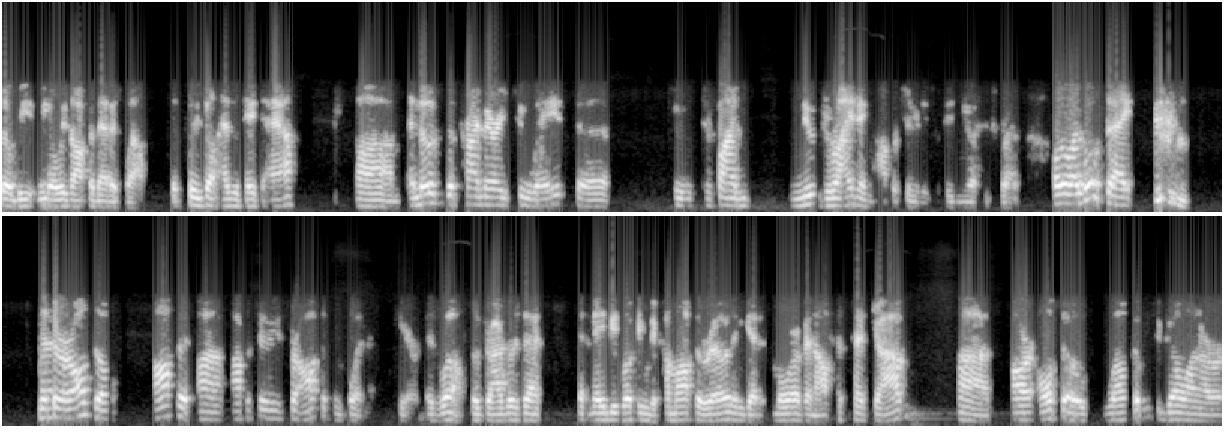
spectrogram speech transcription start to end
so we, we always offer that as well. So please don't hesitate to ask. Um, and those are the primary two ways to, to, to find new driving opportunities within U.S. Xpress. Although I will say that there are also office uh, opportunities for office employment here as well. So drivers that, that may be looking to come off the road and get more of an office type job uh, are also welcome to go on our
